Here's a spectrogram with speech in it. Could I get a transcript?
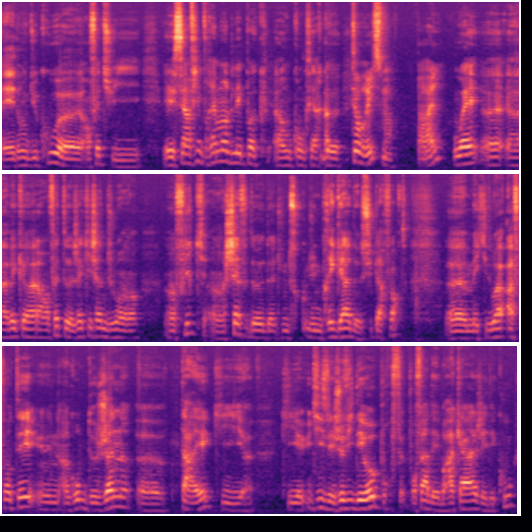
Et donc du coup, euh, en fait, tu y- et c'est un film vraiment de l'époque à Hong Kong. C'est-à-dire que Terrorisme, pareil. Ouais, euh, avec alors, en fait Jackie Chan joue un, un flic, un chef d'une brigade super forte, mais qui doit affronter une- un groupe de jeunes tarés qui, qui utilisent les jeux vidéo pour, pour faire des braquages et des coups,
